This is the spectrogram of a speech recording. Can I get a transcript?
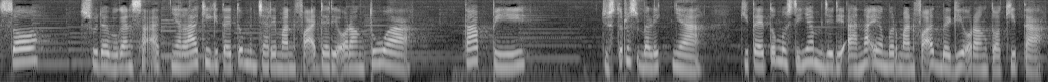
So, sudah bukan saatnya lagi kita itu mencari manfaat dari orang tua. Tapi, justru sebaliknya, kita itu mestinya menjadi anak yang bermanfaat bagi orang tua kita.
